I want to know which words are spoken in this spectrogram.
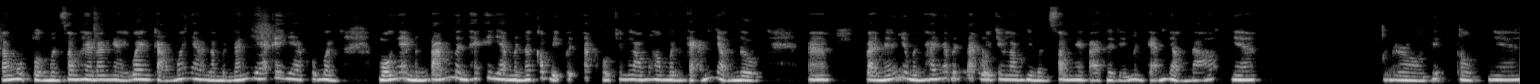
Khoảng một tuần mình xong hai ba ngày quan trọng á nha là mình đánh giá cái da của mình. Mỗi ngày mình tắm mình thấy cái da mình nó có bị bít tắc lỗ chân lông không? Mình cảm nhận được. À, và nếu như mình thấy nó bít tắc lỗ chân lông thì mình xong ngay tại thời điểm mình cảm nhận đó nha. Rồi tiếp tục nha.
